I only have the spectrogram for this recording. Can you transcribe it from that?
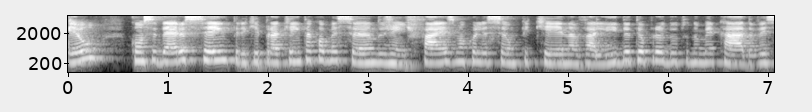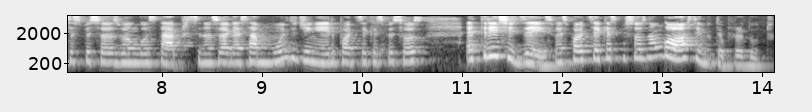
Eu considero sempre que para quem está começando, gente, faz uma coleção pequena, valida teu produto no mercado, vê se as pessoas vão gostar, porque senão você vai gastar muito dinheiro, pode ser que as pessoas é triste dizer isso, mas pode ser que as pessoas não gostem do teu produto,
